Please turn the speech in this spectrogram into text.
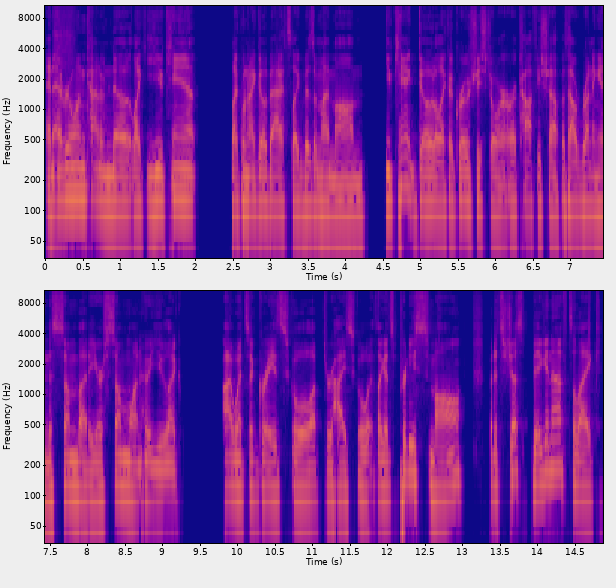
And everyone kind of know, like you can't, like when I go back to like visit my mom, you can't go to like a grocery store or a coffee shop without running into somebody or someone who you like I went to grade school up through high school with. Like it's pretty small, but it's just big enough to like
